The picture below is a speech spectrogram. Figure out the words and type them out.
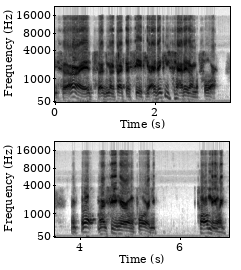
you said all right it's, as a matter of fact I see it here I think you had it on the floor like, well I see it here on the floor and you told me like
